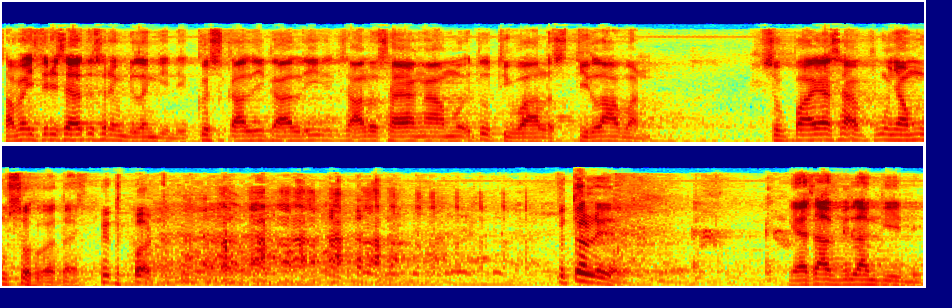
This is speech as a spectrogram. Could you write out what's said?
sama istri saya itu sering bilang gini, Gus kali-kali kalau saya ngamuk itu diwales, dilawan. Supaya saya punya musuh katanya. Betul ya? Ya saya bilang gini,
